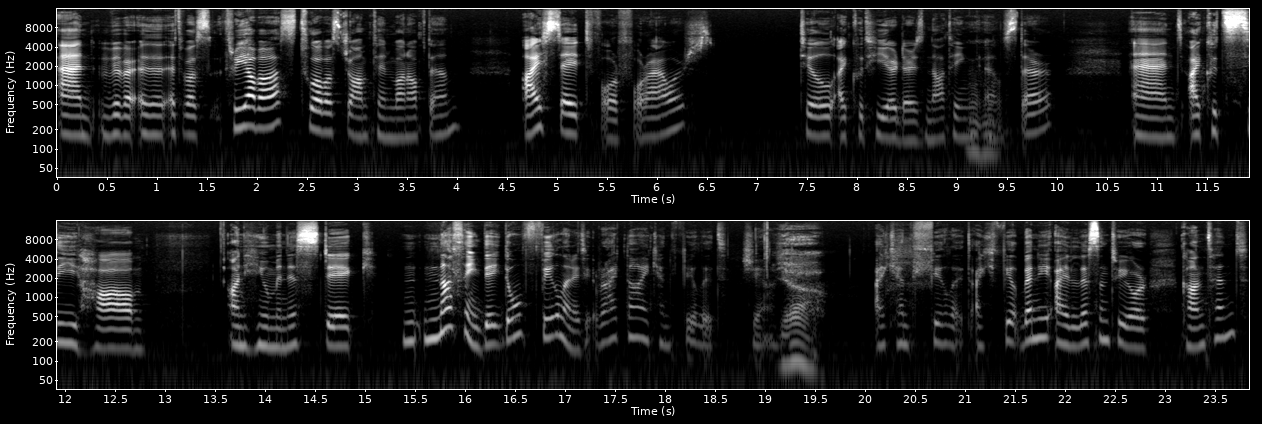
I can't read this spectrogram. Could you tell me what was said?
And we were, uh, it was three of us. Two of us jumped in one of them. I stayed for four hours till I could hear there's nothing else there. And I could see how unhumanistic, n- nothing, they don't feel anything. Right now I can feel it, Jian. Yeah. I can feel it. I feel when I listen to your content,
